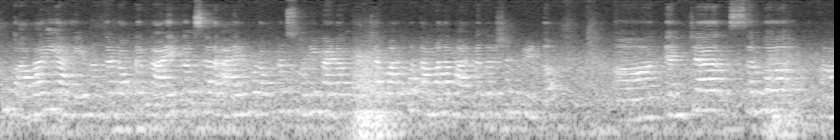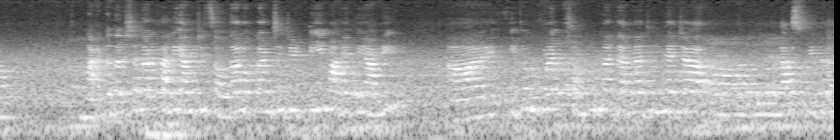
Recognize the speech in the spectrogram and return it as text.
खूप आभारी आहे नंतर doctor Kalekar sir R M doctor Soni madam यांच्या मार्फत आम्हाला मार्गदर्शन मिळतं अ, त्यांच्या सर्व अ, मार्गदर्शनाखाली आमची चौदा लोकांची माहिती आहे आम्ही. इथून पुढे संपूर्ण जालना जिल्ह्याच्या मुला सुविधा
